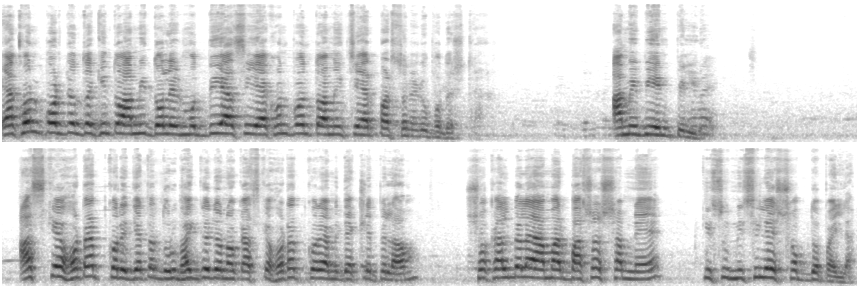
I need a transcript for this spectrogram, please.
এখন পর্যন্ত কিন্তু আমি দলের মধ্যেই আছি, এখন পর্যন্ত আমি চেয়ারপারসনের উপদেষ্টা। আমি বিএনপির লোক। আজকে হঠাৎ করে যেটা দুর্ভাগ্যজনক, আজকে হঠাৎ করে আমি দেখলে পেলাম, সকালবেলায় আমার বাসার সামনে কিছু মিছিলের শব্দ পাইলাম।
